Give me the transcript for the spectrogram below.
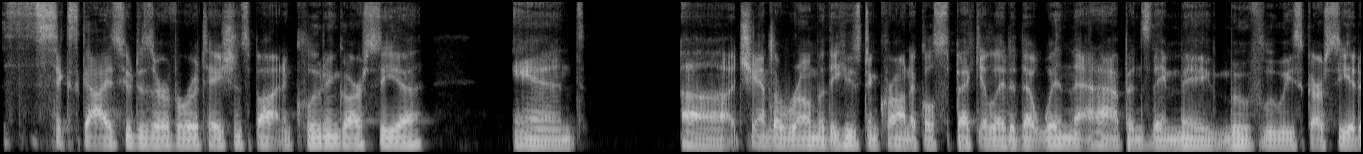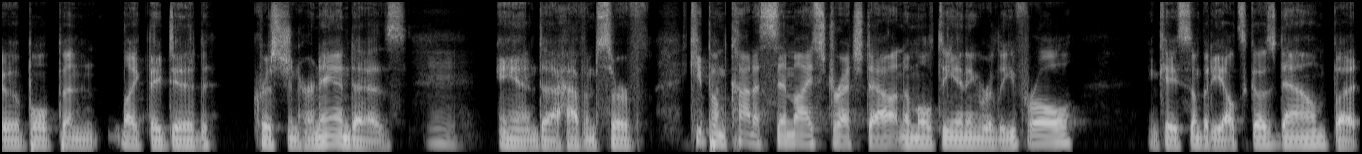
six guys who deserve a rotation spot, including Garcia. And uh, Chandler Rome of the Houston Chronicle speculated that when that happens, they may move Luis Garcia to a bullpen like they did Christian Hernandez Mm. and uh, have him serve, keep him kind of semi stretched out in a multi inning relief role in case somebody else goes down. But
